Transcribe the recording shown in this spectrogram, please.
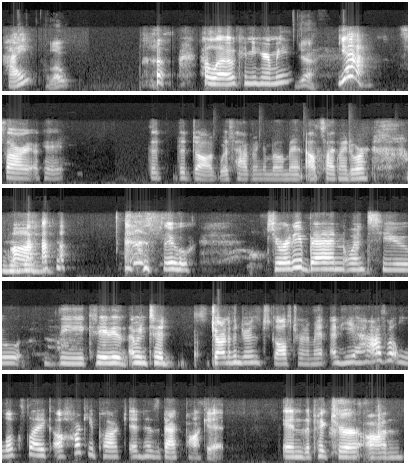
Hi. Hello? Hello, can you hear me? Yeah. Yeah. Sorry. Okay, the the dog was having a moment outside my door. Um, so Jordie Benn went to the Canadian, I mean, to Jonathan Jones golf tournament, and he has what looks like a hockey puck in his back pocket in the picture on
